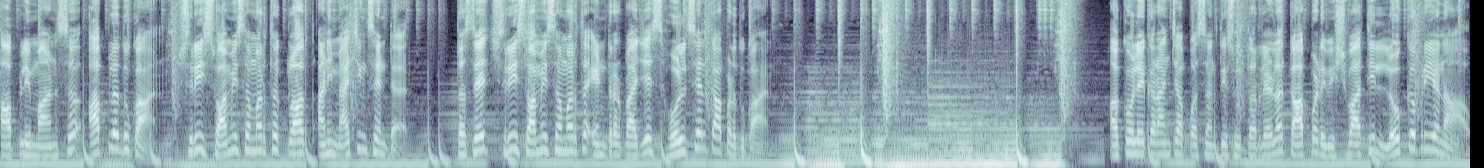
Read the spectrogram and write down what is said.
आपली माणसं आपलं दुकान. श्री स्वामी समर्थ क्लॉथ आणि मॅचिंग सेंटर. तसेच श्री स्वामी समर्थ एंटरप्राइजेस होलसेल कापड दुकान. अकोलेकरांच्या पसंतीस उतरलेलं कापड विश्वातील लोकप्रिय नाव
